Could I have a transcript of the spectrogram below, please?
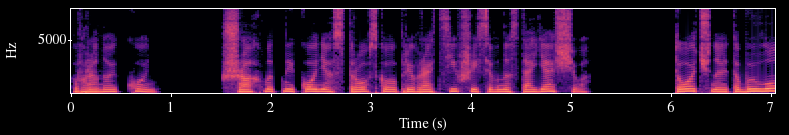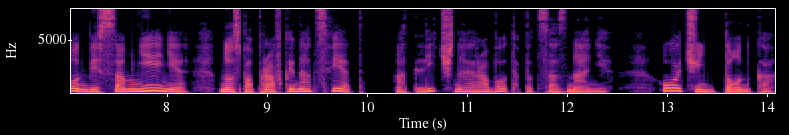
Вороной конь. Шахматный конь Островского, превратившийся в настоящего. Точно, это был он, без сомнения, но с поправкой на цвет. Отличная работа подсознания. Очень тонко.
